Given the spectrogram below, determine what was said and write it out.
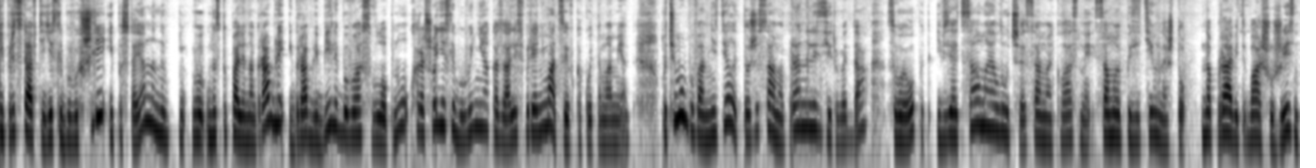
И представьте, если бы вы шли и постоянно наступали на грабли, и грабли били бы вас в лоб. Ну, хорошо, если бы вы не оказались в реанимации в какой-то момент. Почему бы вам не сделать то же самое, проанализировать, да, свой опыт и взять самое лучшее, самое классное, самое позитивное, что направить вашу жизнь,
